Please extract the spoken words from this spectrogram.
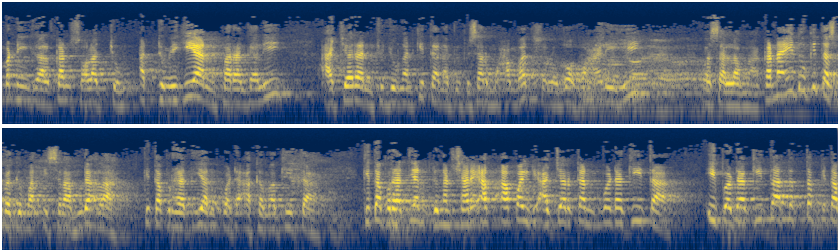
Meninggalkan sholat Jumat. Demikian barangkali ajaran junjungan kita Nabi besar Muhammad Shallallahu Alaihi Wasallam. Karena itu kita sebagai umat Islam hendaklah kita perhatian kepada agama kita. Kita perhatian dengan syariat apa yang diajarkan kepada kita. Ibadah kita tetap kita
